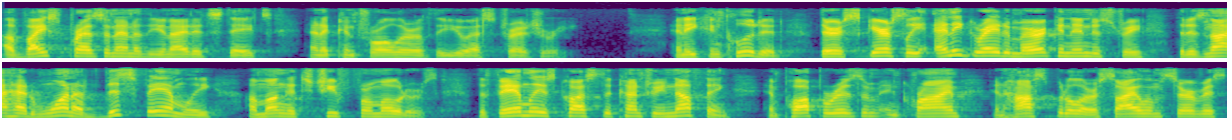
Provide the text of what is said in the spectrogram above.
a vice president of the United States, and a controller of the U.S. Treasury. And he concluded there is scarcely any great American industry that has not had one of this family among its chief promoters. The family has cost the country nothing, and pauperism and crime and hospital or asylum service,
